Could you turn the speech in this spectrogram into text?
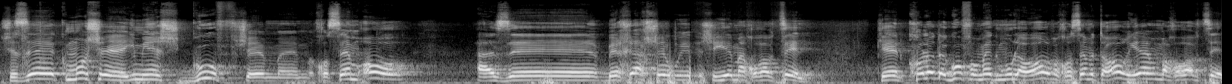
שזה כמו שאם יש גוף שחוסם אור אז uh, בהכרח שהוא, שיהיה מאחוריו צל. כן, כל עוד הגוף עומד מול האור וחוסם את האור, יהיה מאחוריו צל.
